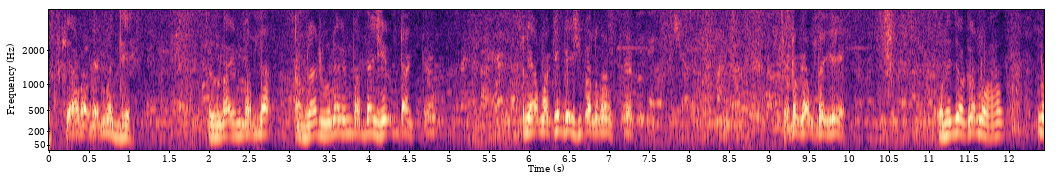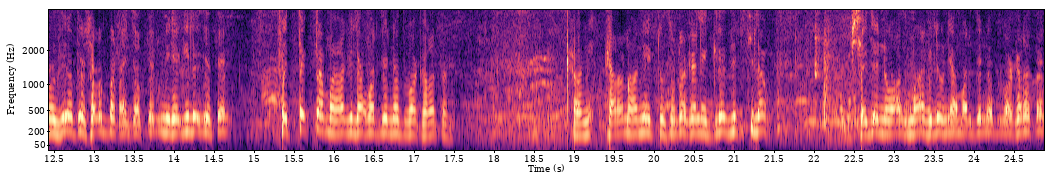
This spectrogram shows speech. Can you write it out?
আজকে আমাদের মধ্যে রুলাইম বাদ্দা আমরা রুলাইম বাদ্দা হিসেবে ডাকতাম। উনি আমাকে বেশি ভালোবাসতেন। ছোটকাল থেকে উনি যখন হাজ নজিয়ত সরব বাটায় যেতেন, মিরে গিলে যেতেন, প্রত্যেকটা মাহবিল আমার জন্য দোয়া করাতেন। আমি কারণ আমি একটু ছোটোকালে এগ্রেসিভ ছিলাম সেই জন্য আজ মাহবিলে উনি আমার জন্য দোয়া করাতেন।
